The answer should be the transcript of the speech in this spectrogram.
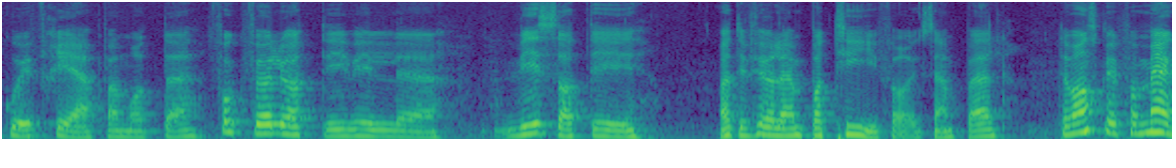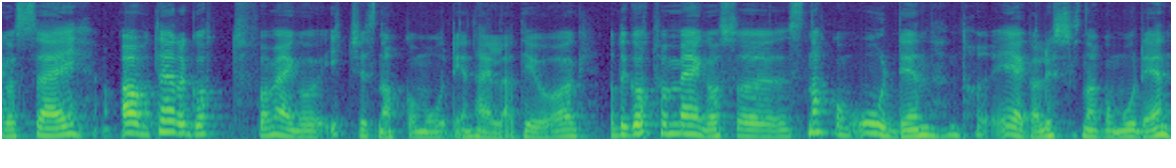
gå i fred, på en måte. Folk føler jo at de vil eh, vise at de, at de føler empati, f.eks. Det er vanskelig for meg å si. Av og til er det godt for meg å ikke snakke om Odin hele tida òg. Og det er godt for meg å snakke om Odin når jeg har lyst til å snakke om Odin.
